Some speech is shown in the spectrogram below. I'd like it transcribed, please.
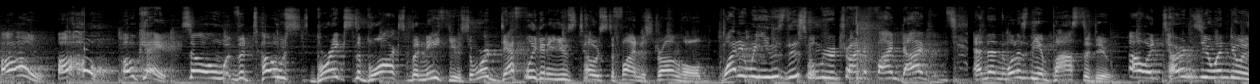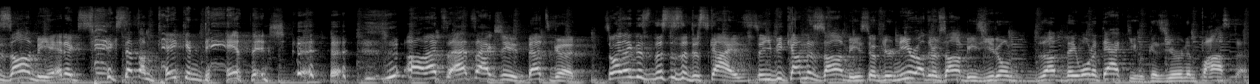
Oh, oh, okay. So the toast breaks the blocks beneath you. So we're definitely gonna use toast to find a stronghold. Why didn't we use this when we were trying to find diamonds? And then what does the impasta do? Oh, it turns you into a zombie, and ex except I'm taking damage. oh, that's that's actually that's good. So I think this this is a disguise. So you become a zombie. So if you're near other zombies, you don't they won't attack you because you're an imposter.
